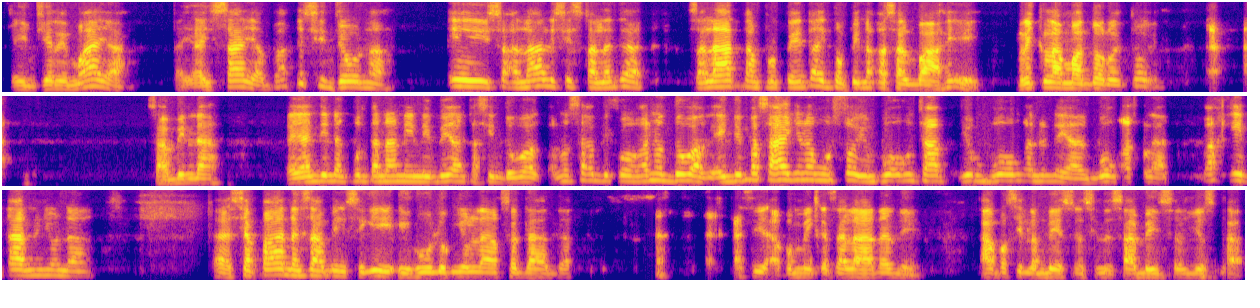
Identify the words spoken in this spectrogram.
kay Jeremiah, kay Isaiah? Bakit si Jonah? Eh, sa analysis talaga, sa lahat ng propeta, ito pinakasalbahe. eh. Reklamador ito. Eh. sabi na, kaya hindi nagpunta na Ninibian kasi duwag. Ano sabi ko? Ano duwag? Eh, di basahin nyo ng gusto yung buong chap, yung buong ano na yan, buong aklat. Makikita niyo na ah, siya pa nagsabing, sige, ihulog nyo lang sa dagat. kasi ako may kasalanan eh. Tapos ilang beses na sinasabi sa Diyos na,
